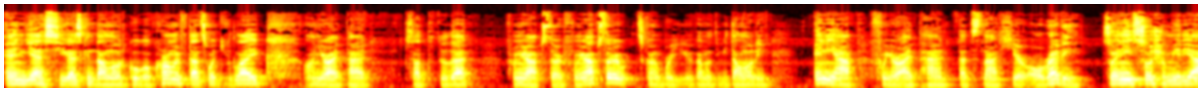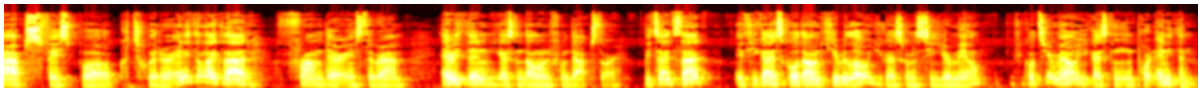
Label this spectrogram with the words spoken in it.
And yes, you guys can download Google Chrome if that's what you like on your iPad. Just have to do that from your App Store. From your App Store, it's going to where you're to be downloading any app for your iPad that's not here already. So any social media apps, Facebook, Twitter, anything like that from there, Instagram, everything you guys can download from the App Store. Besides that, if you guys go down here below, you guys are going to see your mail. If you go to your mail, you guys can import anything.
